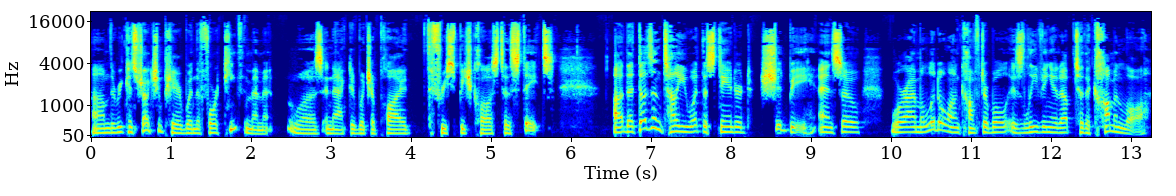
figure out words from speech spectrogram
um, the Reconstruction period when the Fourteenth Amendment was enacted, which applied the free speech clause to the states uh, that doesn't tell you what the standard should be. And so, where I'm a little uncomfortable is leaving it up to the common law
